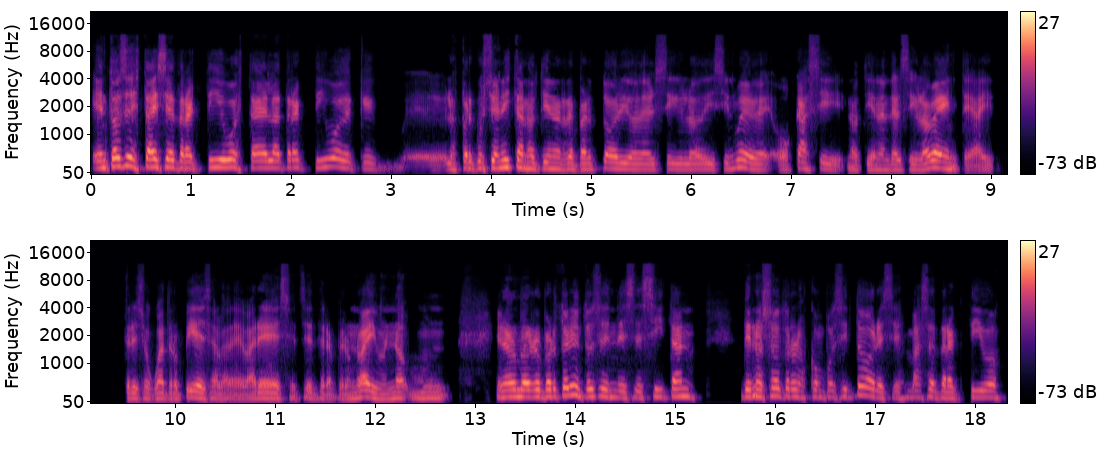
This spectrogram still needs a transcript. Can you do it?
entonces está ese atractivo, está el atractivo de que eh, los percusionistas no tienen repertorio del siglo XIX o casi no tienen del siglo XX. Hay tres o cuatro piezas, la de Varese, etcétera, pero no hay un, enorme repertorio, entonces necesitan de nosotros los compositores. Es más atractivo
